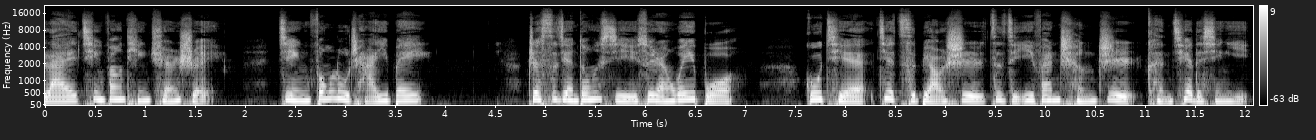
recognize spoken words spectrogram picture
来沁芳亭泉水，敬风露茶一杯。这四件东西虽然微薄，姑且借此表示自己一番诚挚恳切的心意。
